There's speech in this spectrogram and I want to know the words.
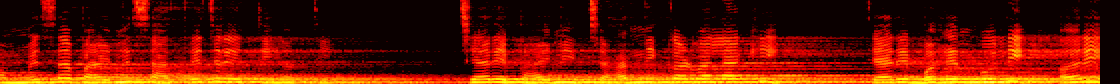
હંમેશા ભાઈની સાથે જ રહેતી હતી. જ્યારે ભાઈની જાન નીકળવા લાગી, ત્યારે બહેન બોલી, અરે,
